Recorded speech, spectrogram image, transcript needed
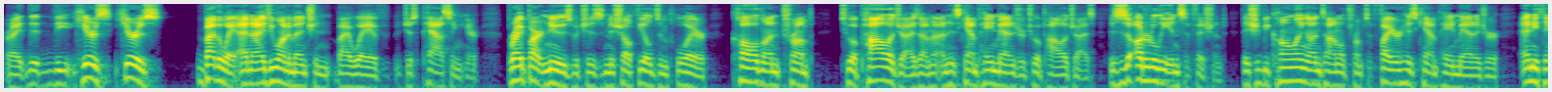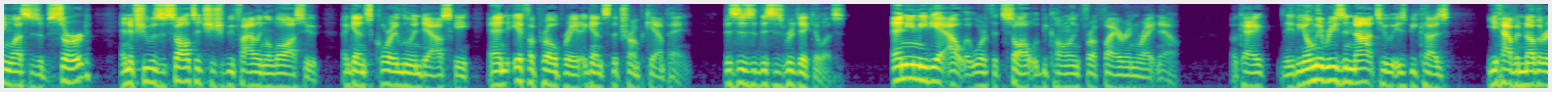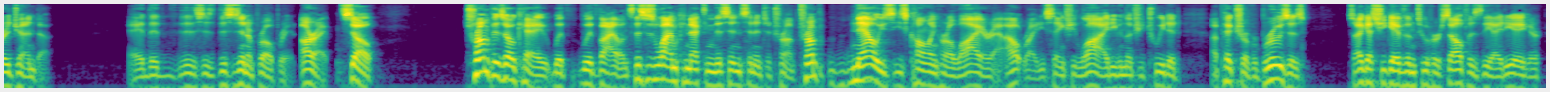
Right? The, the here's here is by the way, and I do want to mention by way of just passing here, Breitbart News, which is Michelle Fields' employer, called on Trump to apologize, on, on his campaign manager to apologize. This is utterly insufficient. They should be calling on Donald Trump to fire his campaign manager. Anything less is absurd. And if she was assaulted, she should be filing a lawsuit against Corey Lewandowski and, if appropriate, against the Trump campaign. This is this is ridiculous. Any media outlet worth its salt would be calling for a firing right now. Okay? The, the only reason not to is because you have another agenda. Okay? The, this is this is inappropriate. All right. So Trump is okay with with violence. This is why I'm connecting this incident to Trump. Trump now he's he's calling her a liar outright. He's saying she lied, even though she tweeted a picture of her bruises. So I guess she gave them to herself is the idea here.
